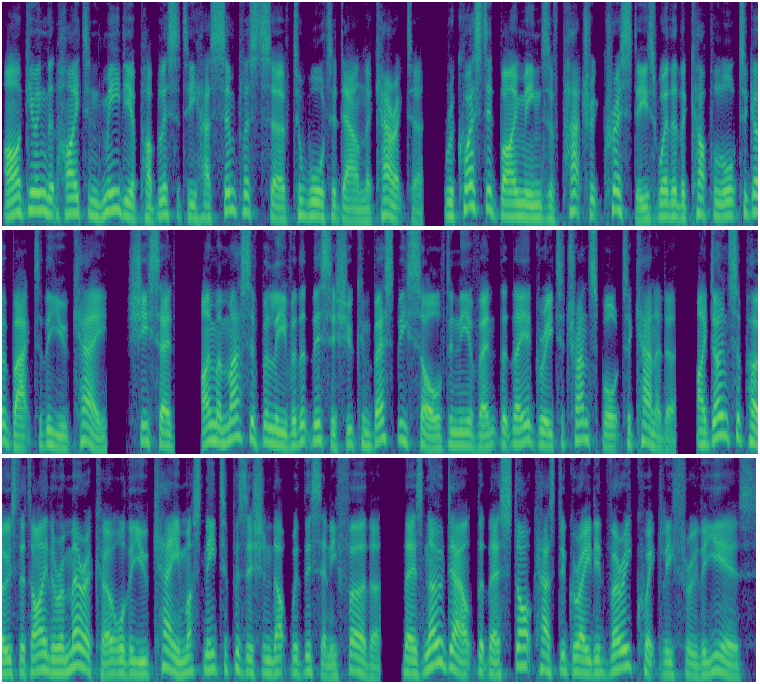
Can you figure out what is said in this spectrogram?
arguing that heightened media publicity has simplest served to water down the character. Requested by means of Patrick Christys whether the couple ought to go back to the UK, she said, I'm a massive believer that this issue can best be solved in the event that they agree to transport to Canada. I don't suppose that either America or the UK must need to position up with this any further. There's no doubt that their stock has degraded very quickly through the years.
